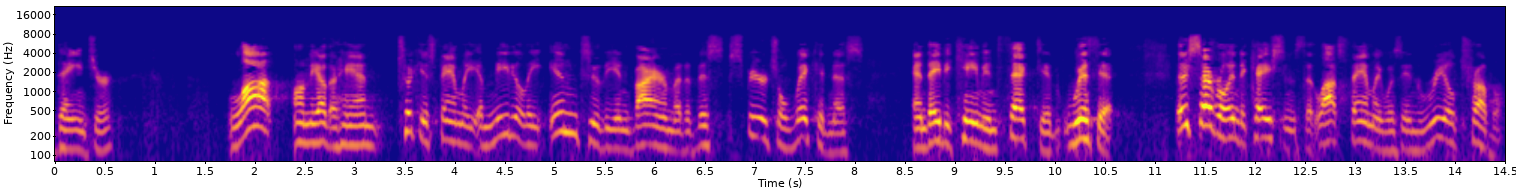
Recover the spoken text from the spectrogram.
danger. Lot, on the other hand, took his family immediately into the environment of this spiritual wickedness and they became infected with it. There's several indications that Lot's family was in real trouble.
